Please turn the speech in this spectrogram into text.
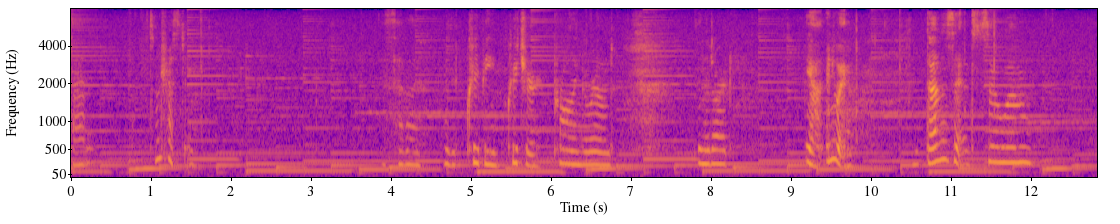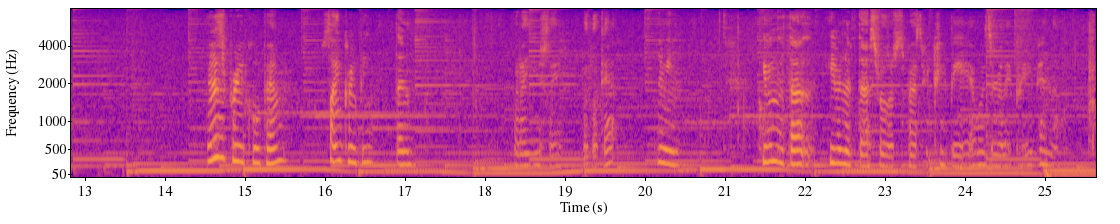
that's interesting. Let's have a, creepy creature crawling around in the dark. Yeah, anyway, that is it. So, um, it is a pretty cool pin. Slightly creepy than what I usually would look at. I mean, even if that, even if the Thestral is supposed to be creepy, it was a really pretty pin though.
